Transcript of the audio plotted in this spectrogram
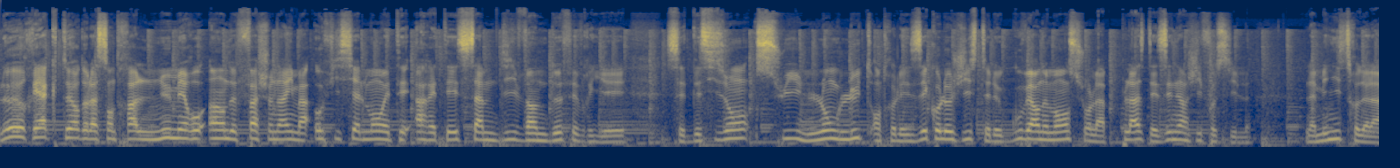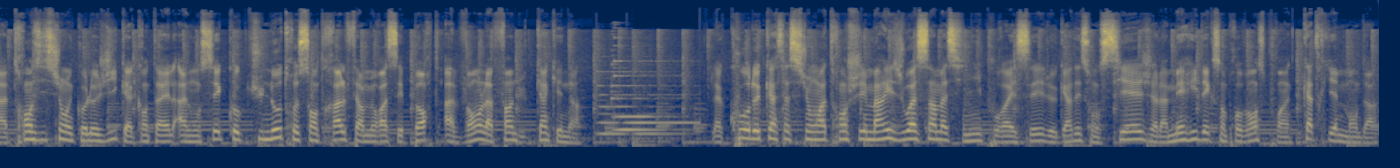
Le réacteur de la centrale numéro 1 de Fashenheim a officiellement été arrêté samedi 22 février. Cette décision suit une longue lutte entre les écologistes et le gouvernement sur la place des énergies fossiles. La ministre de la Transition écologique a quant à elle annoncé qu'aucune autre centrale fermera ses portes avant la fin du quinquennat. La Cour de cassation a tranché Marie Joissin Massini pourra essayer de garder son siège à la mairie d'Aix-en-Provence pour un quatrième mandat.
